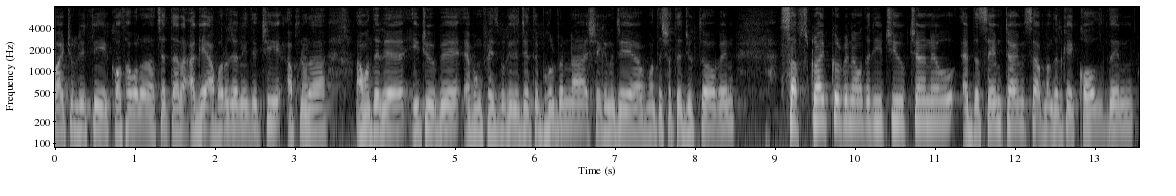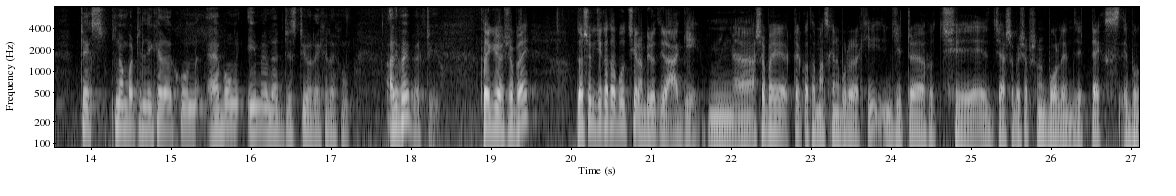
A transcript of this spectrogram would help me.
বাইটুলিট নিয়ে কথা বলার আছে। তার আগে আবারও জানিয়ে দিচ্ছি, আপনারা আমাদের ইউটিউবে এবং ফেসবুকে যেতে ভুলবেন না, সেখানে যে আমাদের সাথে যুক্ত হবেন সাবস্ক্রাইব করবেন আমাদের YouTube channel at the same times আপনাদেরকে কল দেন টেক্সট নাম্বারটি লিখে রাখুন এবং ইমেল অ্যাড্রেসটিও রেখে রাখুন। আরিফ ভাই back to you thank you Asha ভাই। দর্শক যে কথা বলছিলাম বিরতির আগে উম, আহ, আশা ভাই একটা কথা মাঝখানে বলে রাখি যেটা হচ্ছে যে আশা ভাই সবসময় বলেন যে ট্যাক্স এবং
